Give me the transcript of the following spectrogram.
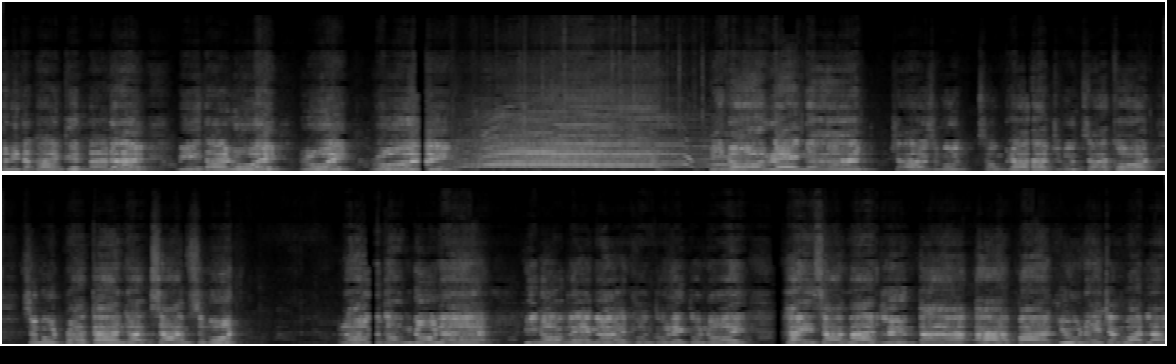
ผลิตภัณฑ์ขึ้นมาได้ มีแต่รวยรวยรวยพี่น้องแรงงาน ชาวสมุทรสงครามสมุทรสาคร สมุทรปราการทั้งสามสมุทรเราต้องดูแล พี่น้องแรงงานคนตัวเล็กตัวน้อย ให้สามารถลืมตาอ้าปากอยู่ในจังหวัดเหล่า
